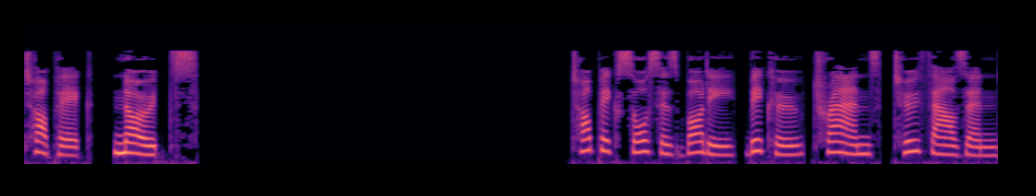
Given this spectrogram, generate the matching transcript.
Topic Notes Topic sources Bodhi, Bhikkhu trans, 2000.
